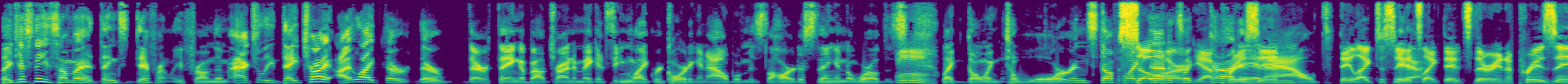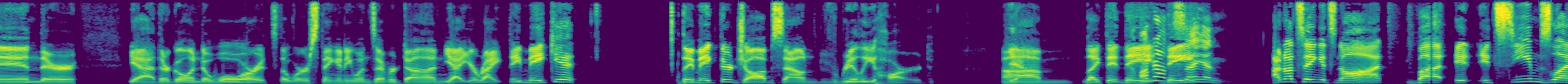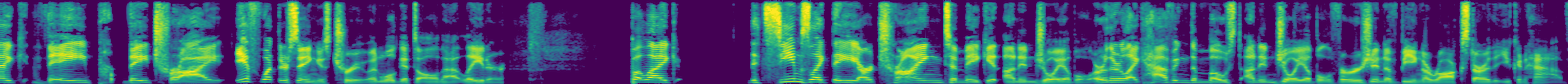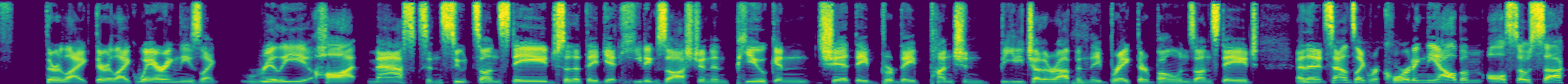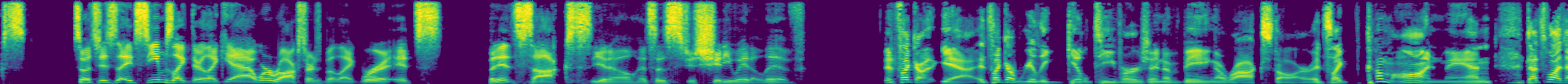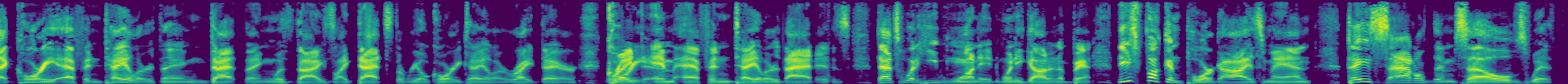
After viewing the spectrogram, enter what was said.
They just need somebody that thinks differently from them. Actually, they try. I like their their their thing about trying to make it seem like recording an album is the hardest thing in the world. It's Mm. like going to war and stuff like So that. It's like Yeah, prison. out. They like to say it's like that it's they're in a prison, they're yeah, they're going to war. It's the worst thing anyone's ever done. Yeah, you're right. They make it they make their job sound really hard. Yeah. Um like they they I'm not they saying I'm not saying it's not, but it it seems like they they try if what they're saying is true, and we'll get to all that later. But like it seems like they are trying to make it unenjoyable or they're like having the most unenjoyable version of being a rock star that you can have. They're like they're like wearing these like really hot masks and suits on stage so that they get heat exhaustion and puke and shit. They they punch and beat each other up and they break their bones on stage. And then it sounds like recording the album also sucks. So it's just it seems like they're like, yeah, we're rock stars, but like we're it's but it sucks, you know. It's a just shitty way to live. It's like a yeah, it's like a really guilty version of being a rock star. It's like, come on, man. That's why that Corey F and Taylor thing, that thing was guys like that's the real Corey Taylor right there. Corey there. M F and Taylor. That is that's what he wanted when he got in a band. These fucking poor guys, man. They saddled themselves with,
